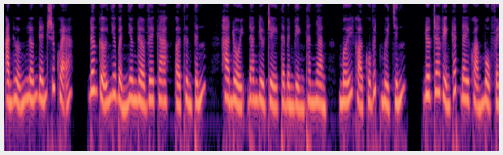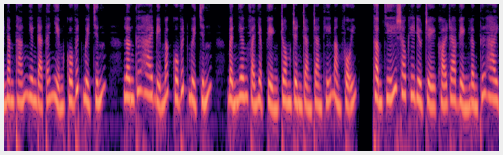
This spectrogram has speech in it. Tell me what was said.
ảnh hưởng lớn đến sức khỏe. Đơn cử như bệnh nhân NVK ở Thường Tín, Hà Nội đang điều trị tại Bệnh viện Thanh Nhàn mới khỏi COVID-19. Được ra viện cách đây khoảng 1,5 tháng nhưng đã tái nhiễm COVID-19. Lần thứ hai bị mắc COVID-19, bệnh nhân phải nhập viện trong trình trạng tràn khí màng phổi. Thậm chí sau khi điều trị khỏi ra viện lần thứ hai,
